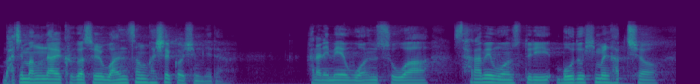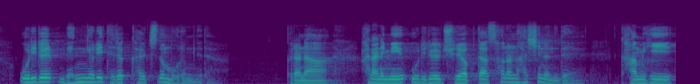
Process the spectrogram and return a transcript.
마지막 날 그것을 완성하실 것입니다. 하나님의 원수와 사람의 원수들이 모두 힘을 합쳐 우리를 맹렬히 대적할지도 모릅니다. 그러나 하나님이 우리를 죄 없다 선언하시는데 감히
